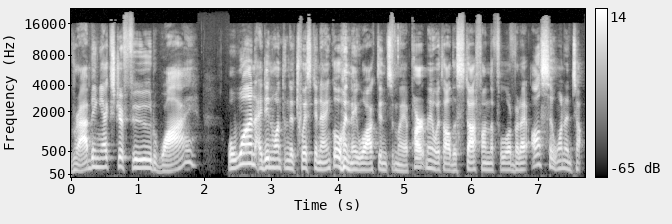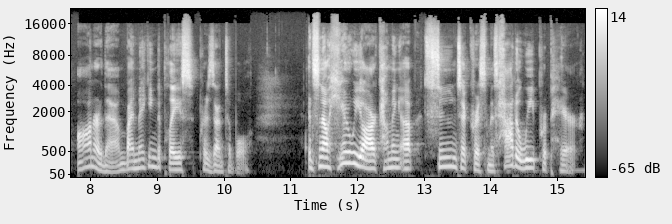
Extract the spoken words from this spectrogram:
grabbing extra food. Why? Well, one, I didn't want them to twist an ankle when they walked into my apartment with all the stuff on the floor, but I also wanted to honor them by making the place presentable. And so now here we are coming up soon to Christmas. How do we prepare?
